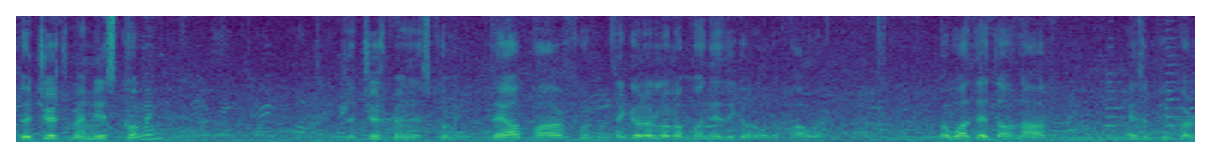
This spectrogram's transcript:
the judgment is coming. The judgment is coming. They are powerful, they got a lot of money, they got all the power. But what they don't have is a people.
